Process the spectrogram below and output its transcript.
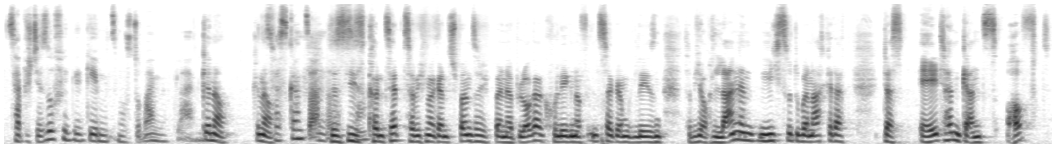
jetzt habe ich dir so viel gegeben, jetzt musst du bei mir bleiben. Genau, genau. Das ist was ganz anderes. Das ist dieses ja? Konzept, das habe ich mal ganz spannend, das habe ich bei einer Blogger-Kollegin auf Instagram gelesen, das habe ich auch lange nicht so drüber nachgedacht, dass Eltern ganz oft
